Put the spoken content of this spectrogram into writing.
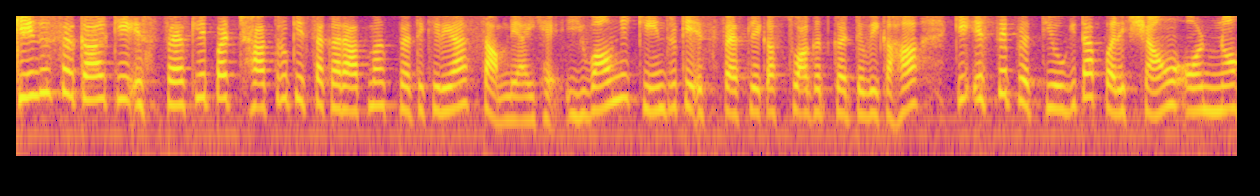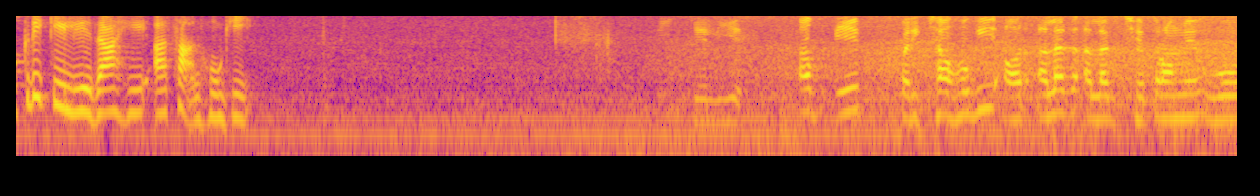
केंद्र सरकार के इस फैसले पर छात्रों की सकारात्मक प्रतिक्रिया सामने आई है। युवाओं ने केंद्र के इस फैसले का स्वागत करते हुए कहा कि इससे प्रतियोगिता, परीक्षाओं और नौकरी के लिए राहें आसान होगी। के लिए अब एक परीक्षा होगी और अलग अलग क्षेत्रों में वो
